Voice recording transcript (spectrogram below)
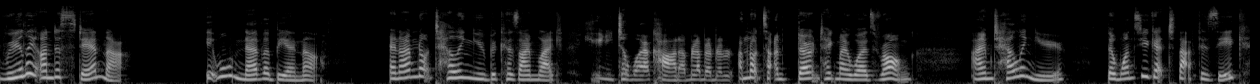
really understand that. It will never be enough. And I'm not telling you because I'm like, you need to work harder, blah, blah, blah. I'm not, t- don't take my words wrong. I'm telling you that once you get to that physique,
